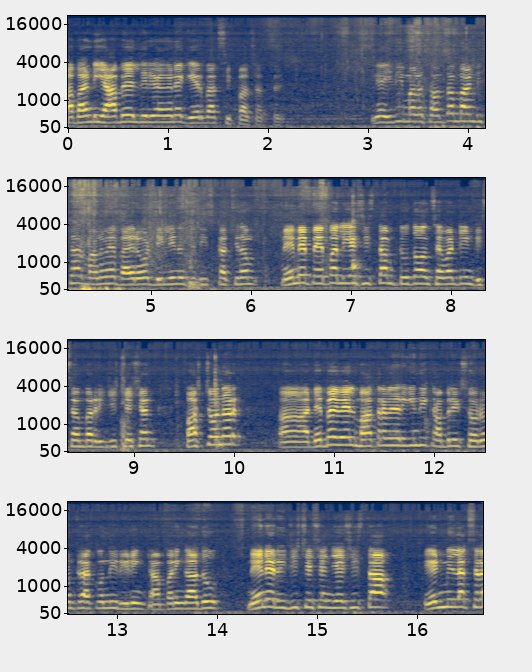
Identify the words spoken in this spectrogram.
ఆ బండి యాభై వేలు తిరగగానే గేర్ బాక్స్ ఇప్పాల్సి వస్తుంది. ఇక ఇది మన సొంత బండి సార్. మనమే బై రోడ్ ఢిల్లీ నుంచి తీసుకొచ్చినాం. మేమే పేపర్లు వేసి ఇస్తాం. Two thousand seventeen December registration first owner డెబ్బై వేలు మాత్రమే జరిగింది. కంప్లీట్ షోరూమ్ ట్రాక్ ఉంది. రీడింగ్ ట్యాంపరింగ్ కాదు. నేనే రిజిస్ట్రేషన్ చేసిస్తా ఎనిమిది లక్షల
